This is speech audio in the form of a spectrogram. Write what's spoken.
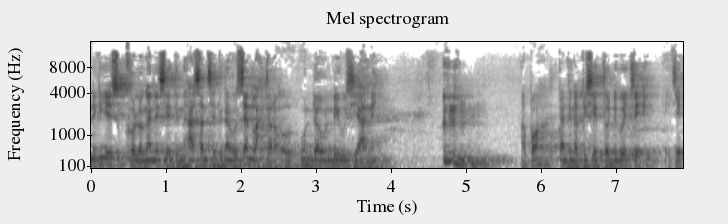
niki yes golongane Sayyidina Hasan Sayyidina Husain lah cara unda-undi usiane. Apa? Kanjeng Nabi sedo niku cek cek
